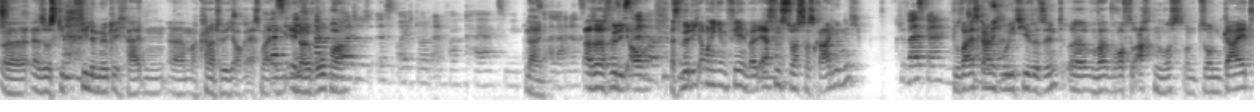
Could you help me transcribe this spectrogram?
Äh, also es gibt viele Möglichkeiten. Äh, man kann natürlich auch erstmal Was in, in Europa. solltet, ist euch dort einfach ein Kajak zu mieten. Nein. Also machen. das würde ich auch, das würde ich auch nicht empfehlen, weil erstens du hast das Radio nicht, Du weißt gar nicht, wo du die weißt Tiere gar nicht, wo die sind. Tiere sind, äh, worauf du achten musst und so ein Guide,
